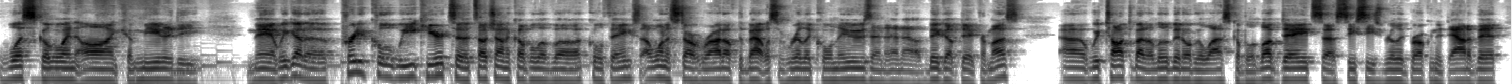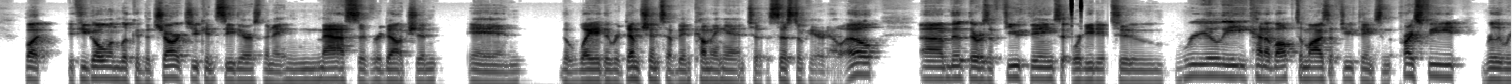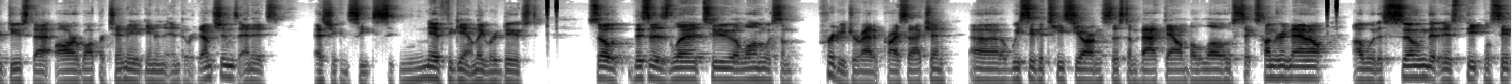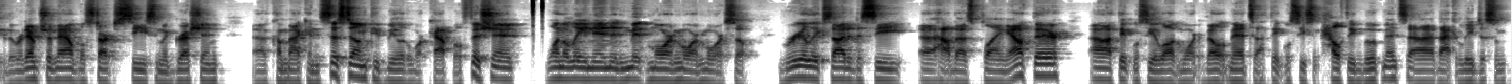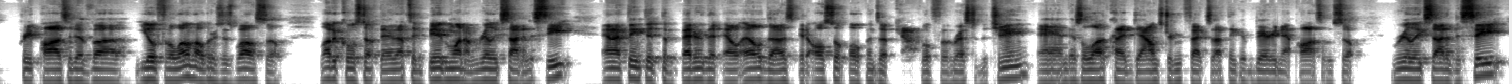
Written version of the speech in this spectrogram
What's going on, community? Man, we got a pretty cool week here to touch on a couple of uh, cool things. I want to start right off the bat with some really cool news and, and a big update from us. Uh, we talked about a little bit over the last couple of updates. Uh, CC's really broken it down a bit. But if you go and look at the charts, you can see there's been a massive reduction in the way the redemptions have been coming into the system here at LL. Um, there was a few things that were needed to really kind of optimize a few things in the price feed, really reduce that ARB opportunity again in, in the redemptions. And it's, as you can see, significantly reduced. So this has led to, along with some pretty dramatic price action, uh, we see the TCR in the system back down below 600 now. I would assume that as people see that the redemption now, we'll start to see some aggression uh, come back in the system. People be a little more capital efficient, want to lean in and admit more and more and more. So Really excited to see uh, how that's playing out there. Uh, I think we'll see a lot more development. I think we'll see some healthy movements uh, that could lead to some pretty positive uh, yield for the loan holders as well. So a lot of cool stuff there. That's a big one. I'm really excited to see. And I think that the better that LL does, it also opens up capital for the rest of the chain. And there's a lot of kind of downstream effects that I think are very net positive. So really excited to see.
